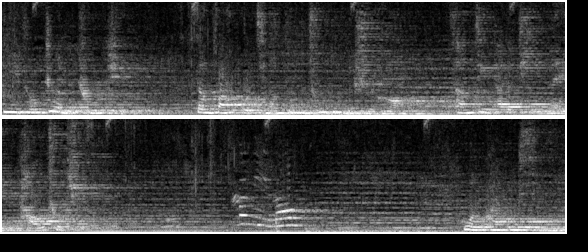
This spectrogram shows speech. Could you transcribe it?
你从这里出去，等防火墙灯出动的时候，藏进他的体内逃出去。那你呢？我快不行了，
